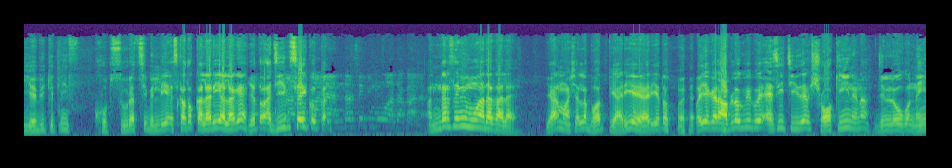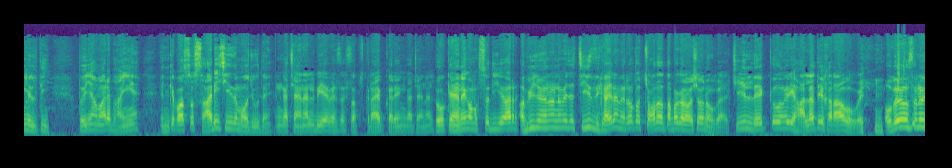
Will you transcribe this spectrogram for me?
ये भी कितनी खूबसूरत सी बिल्ली है। इसका तो कलर ही अलग है। ये तो अजीब से ही को कल... अंदर से भी मुँह आधा काला है। अंदर से भी मुँह आधा काला है। यार माशाल्लाह बहुत प्यारी है यार ये तो। भाई अगर आप लोग भी कोई ऐसी चीज़ें शौकीन है ना जिन लोगों को नहीं मिलती तो ये हमारे भाई हैं, इनके पास तो सारी चीज़ें मौजूद हैं। इनका चैनल भी है, वैसे सब्सक्राइब करें इनका चैनल। तो कहने का मकसद ये यार, अभी जो इन्होंने मुझे चीज़ दिखाई ना, मेरा तो चौदह तबक रोशन हो गया। चीज़ देख के तो मेरी हालत ही खराब हो गई। अबे उसने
